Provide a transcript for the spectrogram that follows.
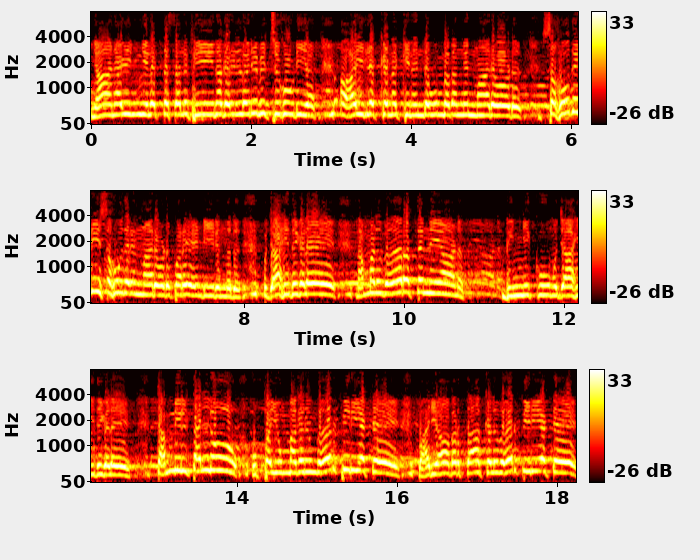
ഞാൻ അഴിഞ്ഞിലത്തെ സലഫി നഗറിൽ ഒരുമിച്ച് കൂടിയ ആയിരക്കണക്കിന് എന്റെ ഉമ്മതങ്ങന്മാരോട് സഹോദരി സഹോദരന്മാരോട് പറയേണ്ടിയിരുന്നത്. മുജാഹിദുകളെ നമ്മൾ വേറെ തന്നെയാണ്. ഭിന്നിക്കൂ മുജാഹിദികളെ. തമ്മിൽ തല്ലൂ. ഉപ്പയും മകനും വേർപിരിയട്ടെ. ഭാര്യാഭർത്താക്കൾ വേർപിരിയട്ടെ.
